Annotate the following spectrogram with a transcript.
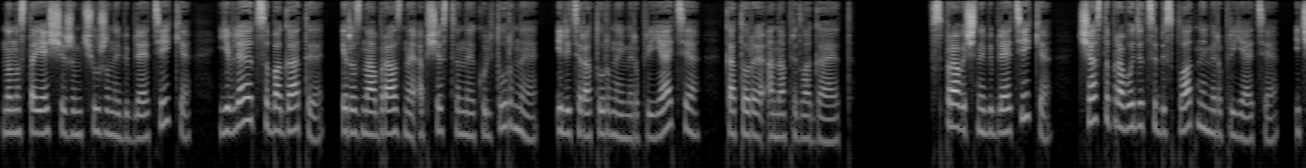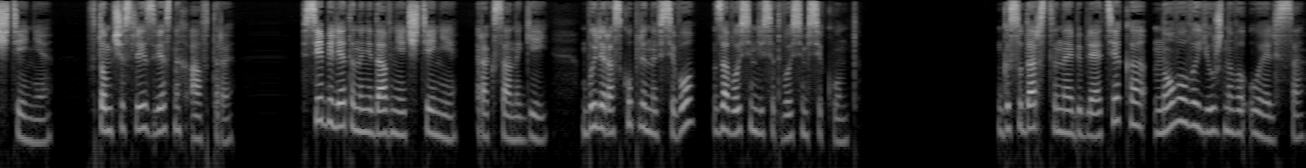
но настоящей жемчужиной библиотеки являются богатые и разнообразные общественные, культурные и литературные мероприятия, которые она предлагает. В справочной библиотеке часто проводятся бесплатные мероприятия и чтения, в том числе известных авторы. Все билеты на недавнее чтение Роксаны Гей были раскуплены всего за 88 секунд. Государственная библиотека Нового Южного Уэльса.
